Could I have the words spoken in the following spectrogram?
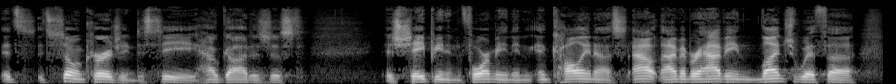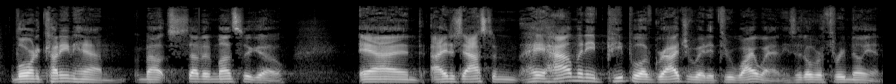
it's it's so encouraging to see how God is just is shaping and forming and, and calling us out. I remember having lunch with uh, Loren Cunningham about seven months ago, and I just asked him, hey, how many people have graduated through YWAM? He said, over 3 million.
